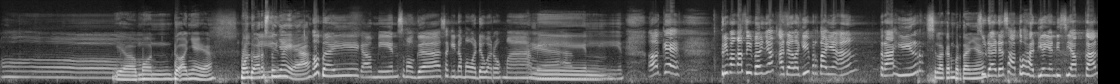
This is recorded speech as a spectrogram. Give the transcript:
Oh. ya mohon doanya ya mohon doa restunya ya Oh baik, amin. Semoga sakinah mawadah warohmah. ya. Amin. amin. Oke, terima kasih banyak. Ada lagi pertanyaan terakhir? silakan bertanya Sudah ada satu hadiah yang disiapkan,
